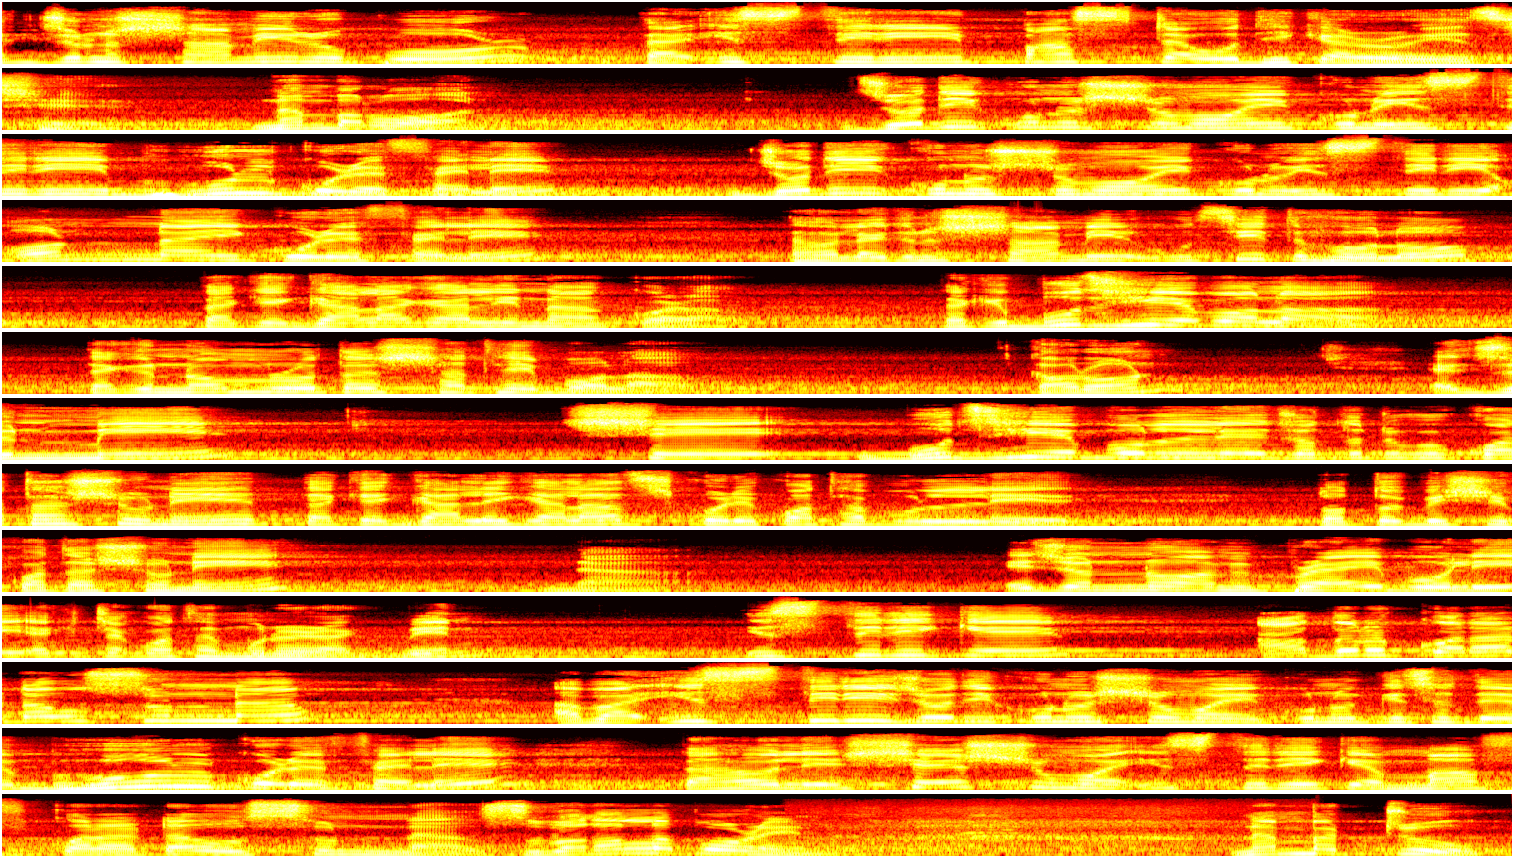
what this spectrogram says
একজন স্বামীর উপর তার স্ত্রীর পাঁচটা অধিকার রয়েছে। নাম্বার ওয়ান যদি কোনো সময় কোনো স্ত্রী ভুল করে ফেলে, যদি কোনো সময় কোনো স্ত্রী অন্যায় করে ফেলে, তাহলে একজন স্বামীর উচিত হলো তাকে গালাগালি না করা, তাকে বুঝিয়ে বলা, তাকে নম্রতার সাথে বলা। কারণ একজন মেয়ে, সে বুঝিয়ে বললে যতটুকু কথা শুনে, তাকে গালিগালাজ করে কথা বললে তত বেশি কথা শুনে না। এজন্য আমি প্রায় বলি, একটা কথা মনে রাখবেন। স্ত্রীকে আদর করাটাও সুন্না আবার স্ত্রী যদি কোনো সময় কোনো কিছুতে ভুল করে ফেলে, তাহলে শেষ সময় স্ত্রীকে মাফ করাটাও সুন্না সুবানাল্লাহ পড়েন। নাম্বার টু,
